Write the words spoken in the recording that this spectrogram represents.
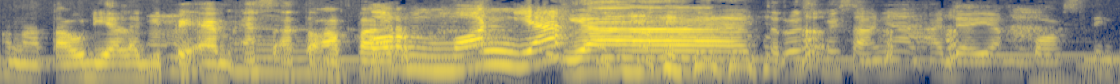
mana tahu dia lagi PMS hmm, atau apa. Hormon ya. Ya terus misalnya ada yang posting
